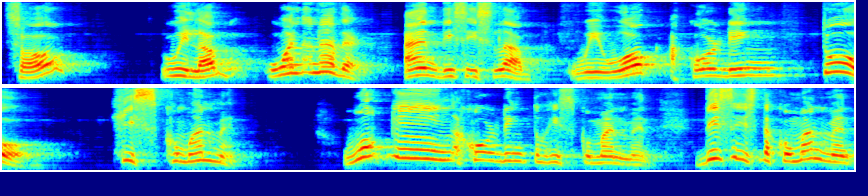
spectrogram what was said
So, we love one another. And this is love. We walk according to his commandment. Walking according to his commandment. This is the commandment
